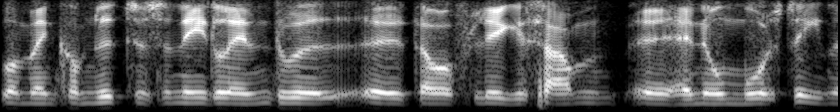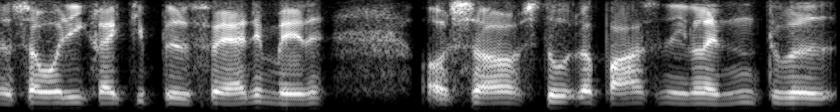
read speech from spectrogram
hvor man kom ned til sådan et eller andet, du ved, øh, der var flækket sammen øh, af nogle mursten, og så var de ikke rigtig blevet færdige med det og så stod der bare sådan en eller anden, du ved,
